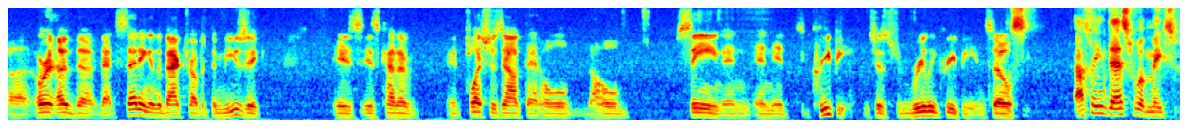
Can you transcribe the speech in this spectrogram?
uh, or uh, the that setting in the backdrop, but the music is is kind of it fleshes out that whole the whole scene, and and it's creepy. It's just really creepy, and so I think that's what makes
